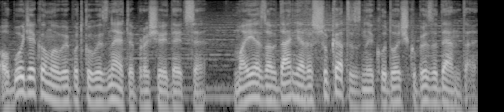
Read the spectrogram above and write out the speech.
У будь-якому випадку ви знаєте, про що йдеться. Моє завдання розшукати зниклу дочку президента.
